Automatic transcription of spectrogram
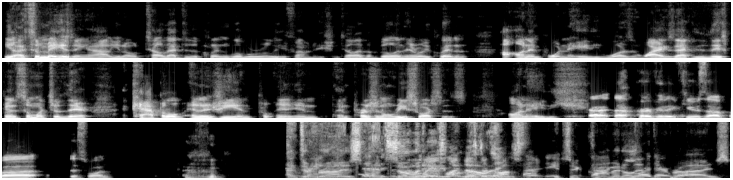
You know, it's amazing how, you know, tell that to the Clinton Global Relief Foundation, tell that to Bill and Hillary Clinton how unimportant Haiti was and why exactly did they spend so much of their capital, energy, and, and, and personal resources on Haiti. That, that perfectly cues up uh, this one. enterprise, and so many people know it. It's a criminal enterprise.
